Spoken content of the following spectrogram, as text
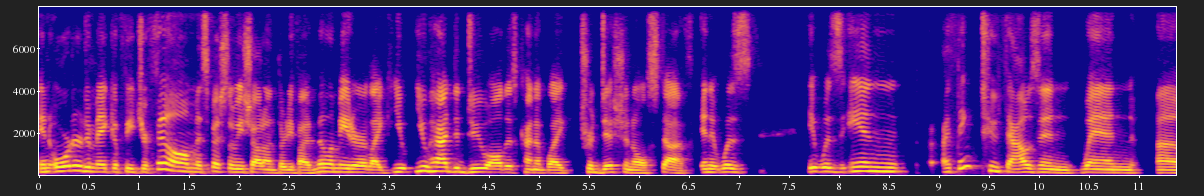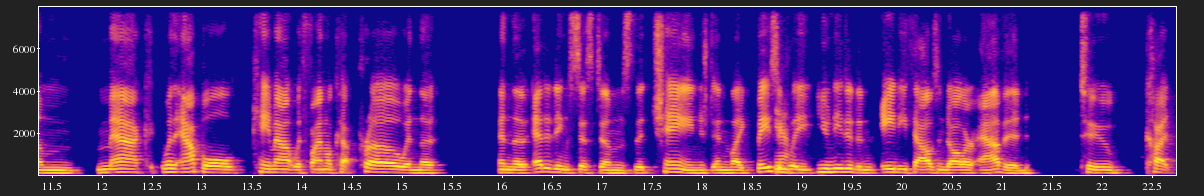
in order to make a feature film especially we shot on 35 millimeter like you you had to do all this kind of like traditional stuff. And it was it was in i think 2000 when um mac when apple came out with final cut pro and the and the editing systems that changed. And like basically you needed an $80000 avid to cut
